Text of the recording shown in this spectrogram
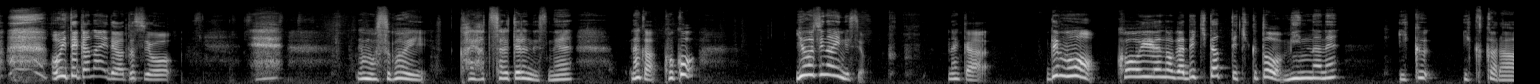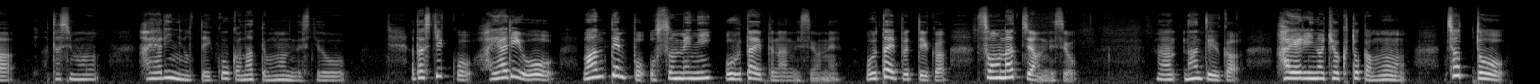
置いてかないで私を。えでもすごい開発されてるんですね。なんかここ、用事ないんですよ。なんか、でも、こういうのができたって聞くと、みんなね、行く、行くから、私も流行りに乗っていこうかなって思うんですけど、私結構流行りをワンテンポ遅めに追うタイプなんですよね。追うタイプっていうか、そうなっちゃうんですよ。ななんていうか、流行りの曲とかも、ちょっと、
